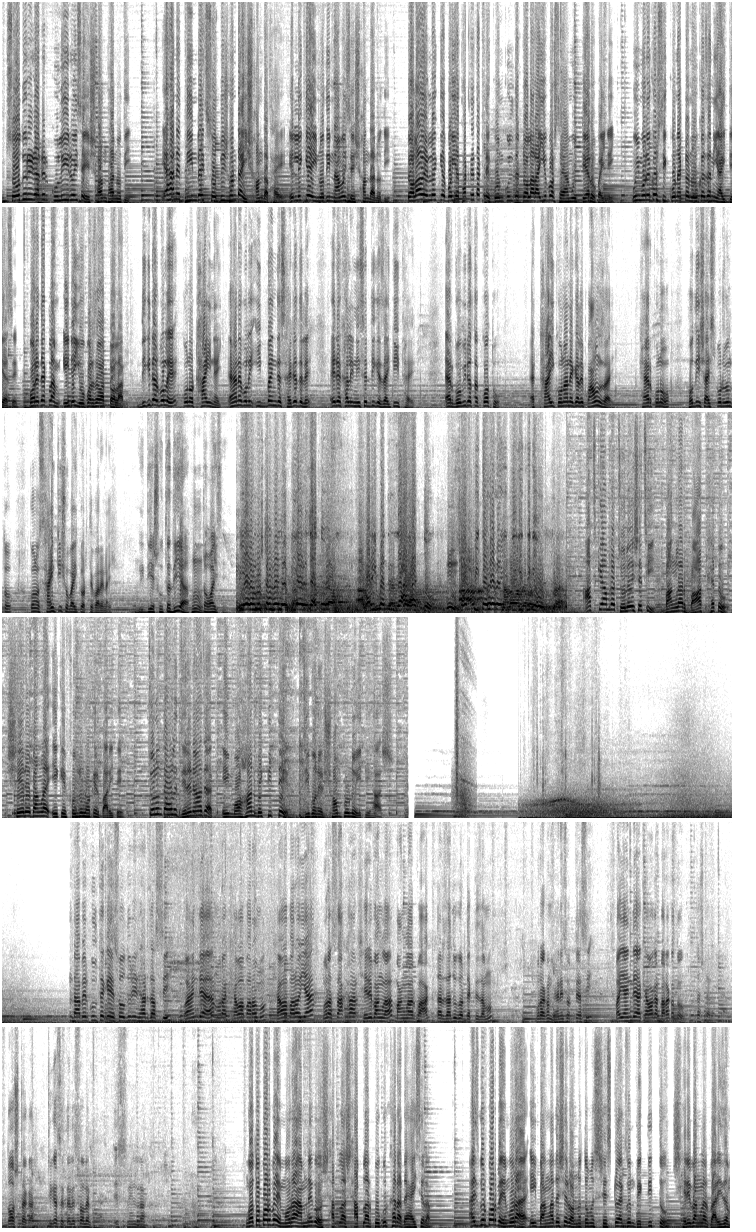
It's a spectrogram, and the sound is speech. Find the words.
চৌধুরী রাটের কুলেই রয়েছে সন্ধ্যা নদী। এখানে দিন রাত চব্বিশ ঘন্টাই সন্ধ্যা থাকে। এর লেগে এই নদীর নাম হয়েছে সন্ধ্যা নদী। টলার এর লেগে বইয়া থাকতে থাকতে কোন কুলতে টলার আইয়ে পড়ছে আমি টেরও পাই নাই। মুই মনে করছি কোন একটা নৌকা জানি আইতে আছে। পরে দেখলাম এইটাই ওপার যাওয়ার টলার। দিঘিটার বলে কোনো ঠাই নাই। এখানে বলে ইট বাইন্দে সাইডে দিলে এটা খালি নিচের দিকে যাইতেই থাকে। এর গভীরতা কত? এর ঠাই কোনানে গেলে পাওয়া যায়? হ্যার কোনো হদিস আইস পর্যন্ত কোনো সাইন্টিস্টও বাই করতে পারে নাই। দিয়ে সুতো দিয়া। টবাইছে। বিয়ের অনুষ্ঠান হলে বিয়ের যত যা লাগতো সব পিতলের ওই দিঘি থেকে উঠতো আজকে আমরা চলে এসেছি বাংলার বাঘ খ্যাত শেরে বাংলা এ কে ফজলুল হকের বাড়িতে। চলুন তাহলে জেনে নেওয়া যাক এই মহান ব্যক্তিত্বের জীবনের সম্পূর্ণ ইতিহাস। ডাবের কুল থেকে চৌধুরীর হাট যাচ্ছি। ওখান দিয়া মোরা খেওয়া পারমো। খেওয়া পারইয়া মোরা চাখার শেরে বাংলা বাংলার বাঘ তার জাদুঘর দেখতে যাব মোরা এখন ভ্যানে চড়তে আছি। ভাই আইন দেয়া খেওয়া ঘাট ভাড়া কত? দশ টাকা। দশ টাকা। ঠিক আছে তাহলে চলেন। ইসমিল্লাহ গত পর্বে মোরা আমনেগো সাতলা শাপলার পুকুর খাড়া দেখাইছিলাম। আজগর পর্বে মোরা এই বাংলাদেশের অন্যতম শ্রেষ্ঠ একজন ব্যক্তিত্ব শেরে বাংলার বাড়ি যাম।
